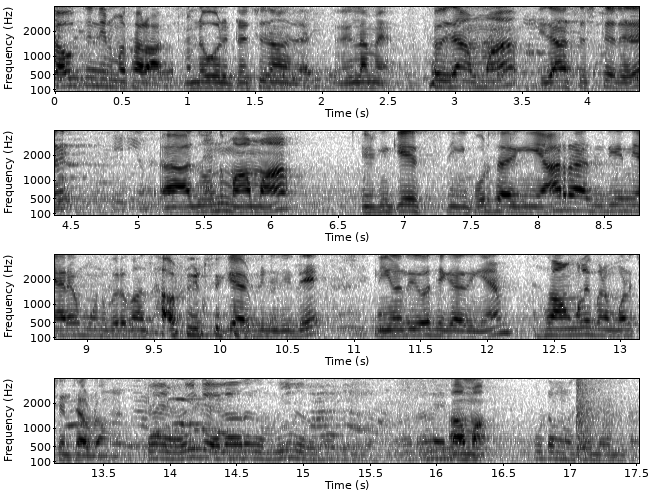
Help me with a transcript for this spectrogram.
சவுத் இந்தியன் மசாலா. அந்த ஒரு டச்சு தான் இது எல்லாமே. ஸோ இதான் அம்மா இதான் சிஸ்டரு அது வந்து மாமா. இன்கேஸ் நீங்கள் புதுசாக இருக்கீங்க யாரா திடீர்னு யாரையோ மூணு பேர் உட்காந்து சாப்பிட்டுக்கிட்டு இருக்கே அப்படின்னு சொல்லிட்டு நீங்கள் வந்து யோசிக்காதீங்க. ஸோ அவங்களும் இப்போ நம்ம சேர்ந்து சாப்பிடுவாங்க. ஆமாம் கூட்டமாக சேர்ந்து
